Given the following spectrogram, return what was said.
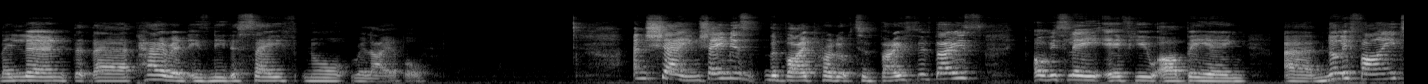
They learn that their parent is neither safe nor reliable. And shame. Shame is the byproduct of both of those. Obviously, if you are being um, nullified,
